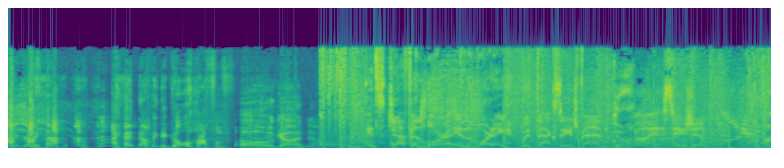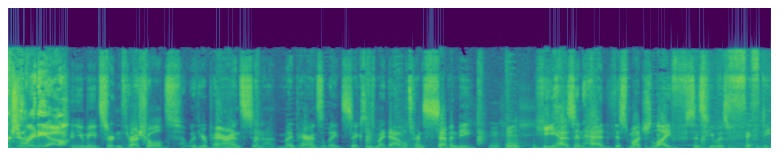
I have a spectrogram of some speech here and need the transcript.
I really had, I had nothing to go off of. Oh, God, no. It's Jeff and Laura in the morning with Backstage Ben. My station. Virgin Radio. When you meet certain thresholds with your parents, and uh, my parents late 60s, my dad will turn 70. Mm-hmm. He hasn't had this much life since he was 50.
